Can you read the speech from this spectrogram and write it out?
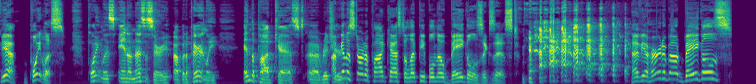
Yeah, pointless. pointless and unnecessary. Uh, but apparently, in the podcast, uh, Richard. I'm gonna start a podcast to let people know bagels exist. Have you heard about bagels?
